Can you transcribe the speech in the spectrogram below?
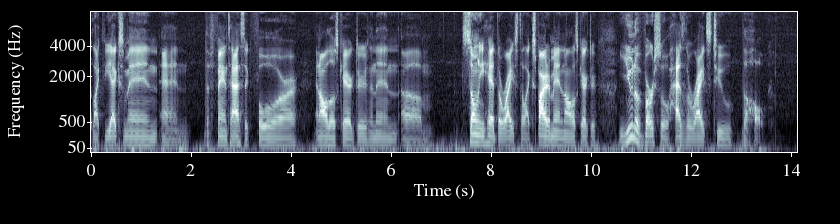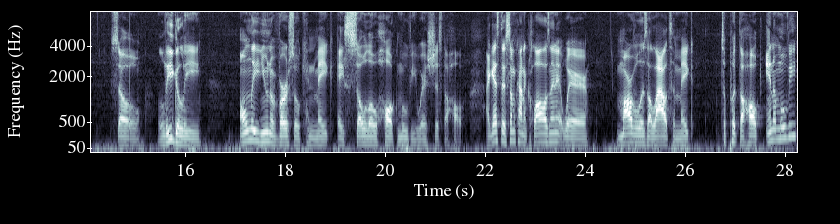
like the x-men and the fantastic four and all those characters and then um, sony had the rights to like spider-man and all those characters universal has the rights to the hulk so legally only universal can make a solo hulk movie where it's just the hulk i guess there's some kind of clause in it where Marvel is allowed to make to put the Hulk in a movie,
